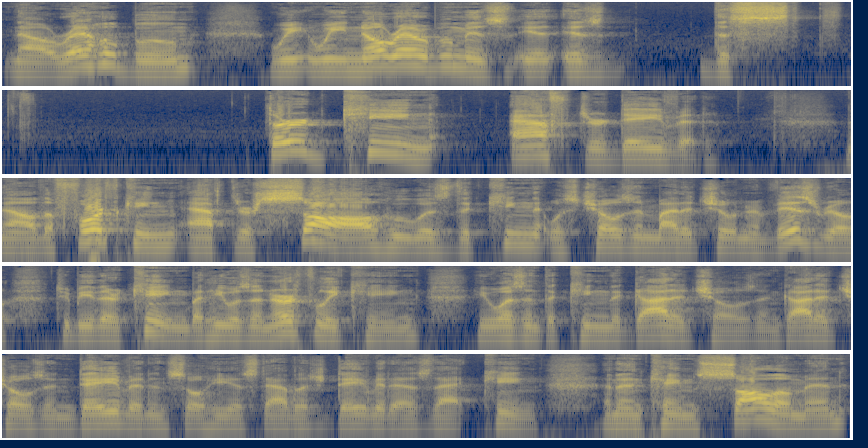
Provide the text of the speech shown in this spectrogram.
Now, Rehoboam, we, we know Rehoboam is, is, is the third king after David. Now, the fourth king after Saul, who was the king that was chosen by the children of Israel to be their king, but he was an earthly king. He wasn't the king that God had chosen. God had chosen David, and so he established David as that king. And then came Solomon.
